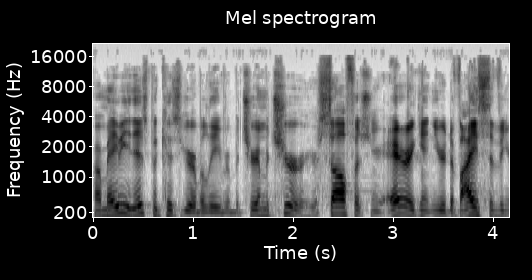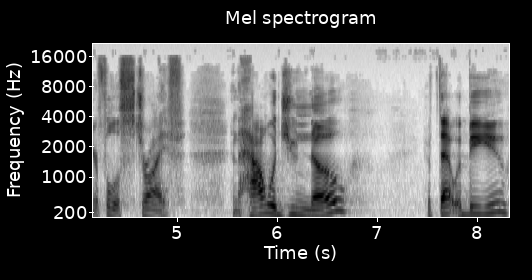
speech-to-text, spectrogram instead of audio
Or maybe it is because you're a believer, but you're immature, you're selfish, and you're arrogant, and you're divisive, and you're full of strife. And how would you know if that would be you?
